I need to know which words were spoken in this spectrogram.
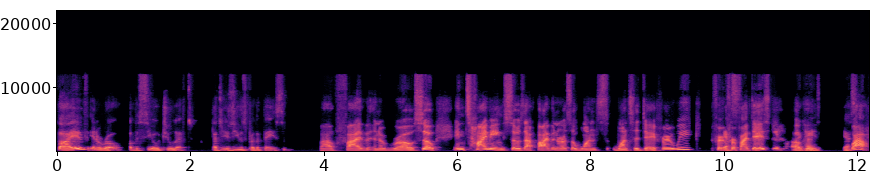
five in a row of the CO2 lift that is used for the face. Wow, five in a row. So in timing, so is that five in a row? So once once a day for a week for yes. for five days? Five okay. Days. Yes. Wow.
